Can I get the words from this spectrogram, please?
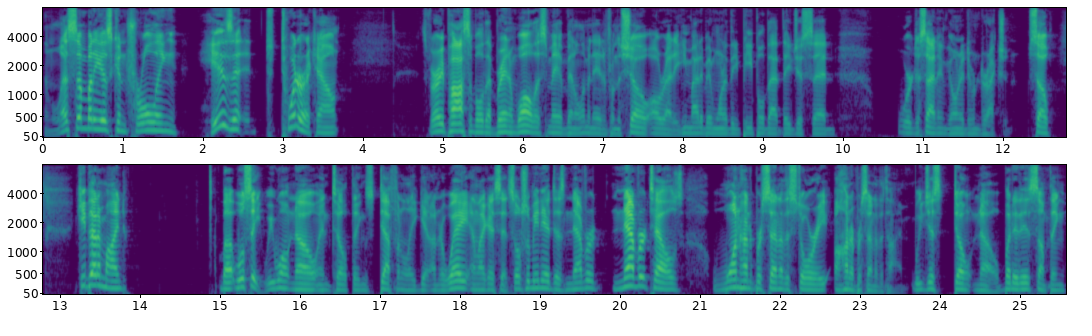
unless somebody is controlling his uh, Twitter account, it's very possible that Brandon Wallace may have been eliminated from the show already. He might have been one of the people that they just said we're deciding to go in a different direction. So, keep that in mind. But we'll see. We won't know until things definitely get underway. And like I said, social media does never, never tells 100% of the story 100% of the time. We just don't know. But it is something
